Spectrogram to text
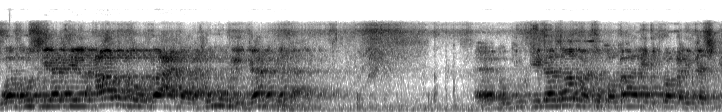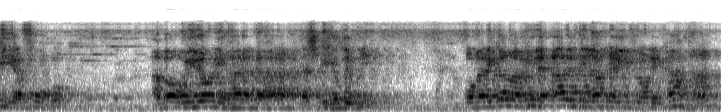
وفسيت الأرض بعد طول جنبها Eh, uki- ukitazama tu kwa mbali ni kwamba ni tashbihi ya fumbo ambao huioni haraka haraka, tashbihi dhimni, kwamba ni kama vile ardhi namna ilivyoonekana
